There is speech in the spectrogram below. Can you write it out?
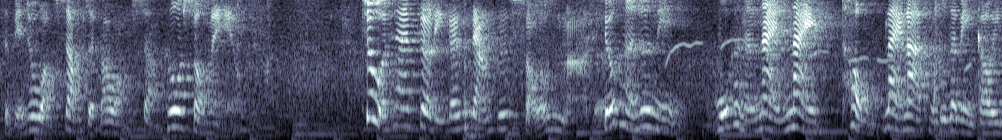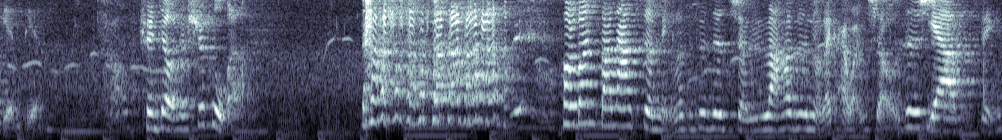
这边，就往上，嘴巴往上。可是我手没有，就我现在这里跟两只手都是麻的。有可能就是你，我可能耐耐痛耐辣程度再比你高一点点，好，所以你叫我是师傅吧。后来帮帮大家证明了，这这这是真辣，他真的没有在开玩笑，这是十八斤。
